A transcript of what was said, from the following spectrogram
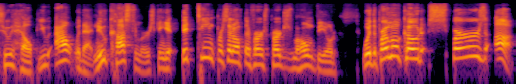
to help you out with that. New customers can get 15% off their first purchase from Home Field with the promo code SPURS UP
